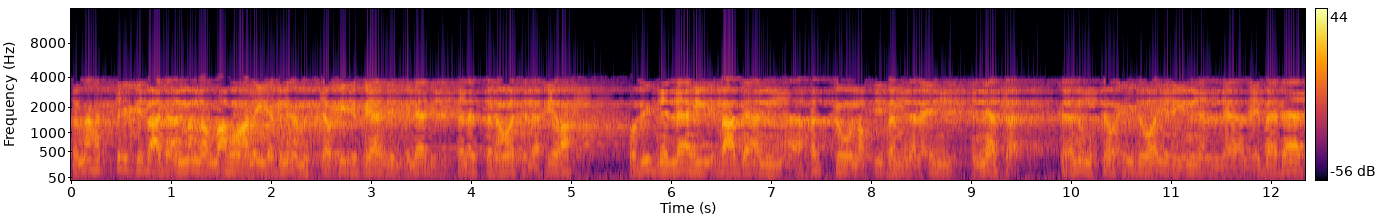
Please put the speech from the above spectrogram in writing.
سماحة الشيخ بعد أن من الله علي بنعمة التوحيد في هذه البلاد في الثلاث سنوات الأخيرة وبإذن الله بعد أن أخذت نصيبا من العلم الناس في علوم التوحيد وغيره من العبادات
